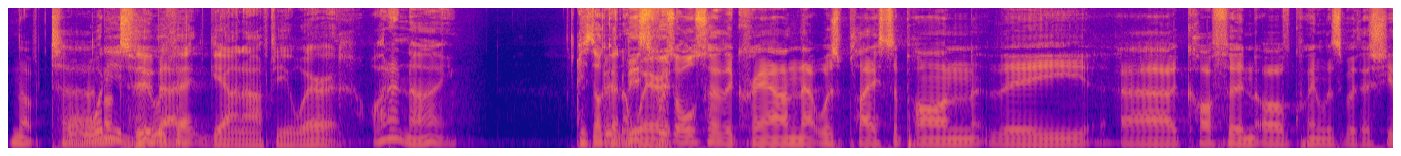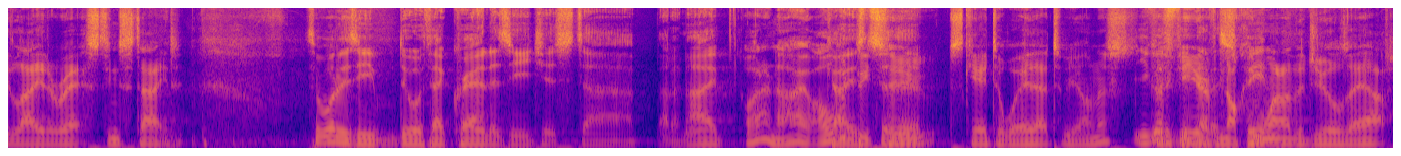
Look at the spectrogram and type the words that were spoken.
Not uh, what do not you do with that gown after you wear it? I don't know. He's not going to wear. this was it. also the crown that was placed upon the uh, coffin of Queen Elizabeth as she lay to rest in state. So what does he do with that crown? Does he just, uh, I don't know, I don't know. I wouldn't be to too the- scared to wear that, to be honest. You for gotta fear of knocking spin. one of the jewels out.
